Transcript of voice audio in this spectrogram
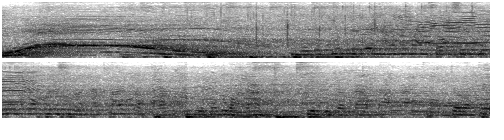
เย้มันจะกินไปได้นานประมาณสองสิบชั่วโมงแล้วก็เป็นส่วนคล้ายๆกับถังที่อยู่ในระหว่างนะที่อยู่กับตามด้านล่างของจระเข้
